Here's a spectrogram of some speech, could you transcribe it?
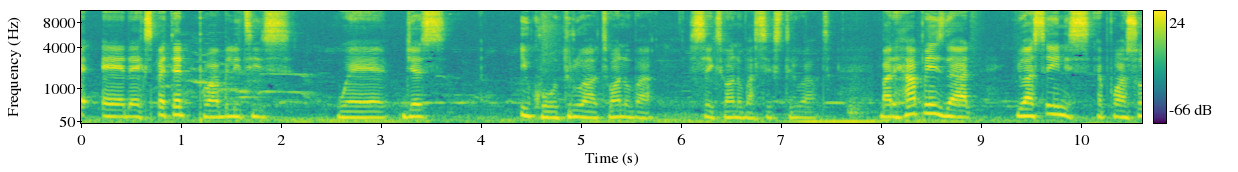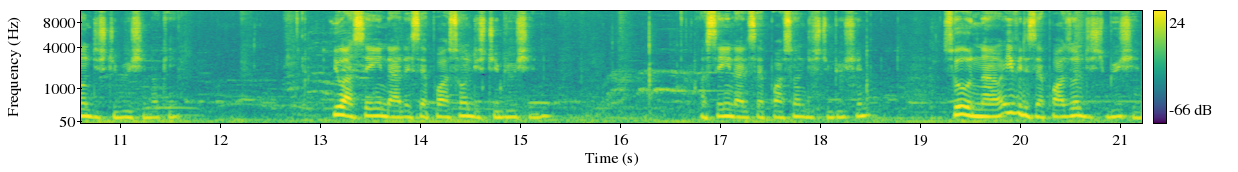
uh, the expected probabilities were just equal throughout. 1 over 6 1 over 6 throughout. But it happens that you are saying it's a Poisson distribution okay? You are saying that it's a Poisson distribution. Are saying that it's a Poisson distribution. So now if it is a Poisson distribution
